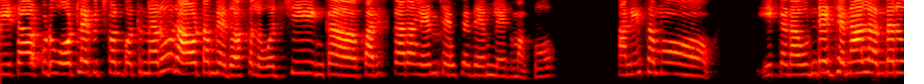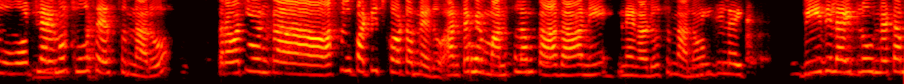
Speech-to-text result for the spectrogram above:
మిగతా అప్పుడు ఓట్లు వేయించుకొని పోతున్నారు. రావటం లేదు అసలు. వచ్చి ఇంకా పరిష్కారాలు ఏం చేసేది ఏం లేదు మాకు. కనీసము ఇక్కడ ఉండే జనాలు అందరూ ఓట్లేమో చూసేస్తున్నారు. తర్వాత ఇంకా అసలు పట్టించుకోవటం లేదు. అంటే మేము మనసులం కాదా అని నేను అడుగుతున్నాను. వీధి లైట్లు ఉండటం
